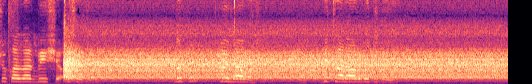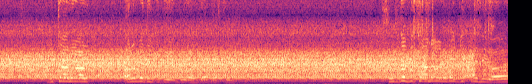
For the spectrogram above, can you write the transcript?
Şu kadar bir işi açacağım. Bakın hala var. Bak bir tane araba gidiyor. Bir tane ar- araba da gidiyor bu yerden bakın. Şurada bir tane araba gitmeli ya.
